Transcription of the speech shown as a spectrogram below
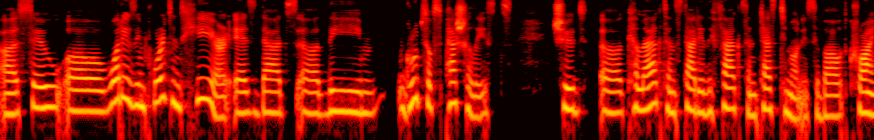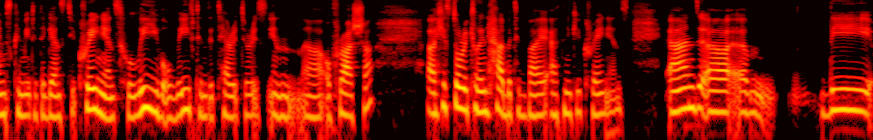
Uh, so, uh, what is important here is that uh, the groups of specialists should uh, collect and study the facts and testimonies about crimes committed against Ukrainians who live or lived in the territories in, uh, of Russia, uh, historically inhabited by ethnic Ukrainians. And uh, um, the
